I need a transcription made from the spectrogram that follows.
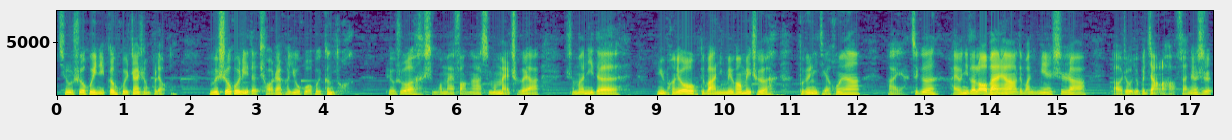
进入社会你更会战胜不了的。因为社会里的挑战和诱惑会更多，比如说什么买房啊，什么买车呀，什么你的女朋友对吧？你没房没车不跟你结婚啊？哎呀，这个还有你的老板呀，对吧？你面试啊，啊，这我就不讲了哈，反正是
